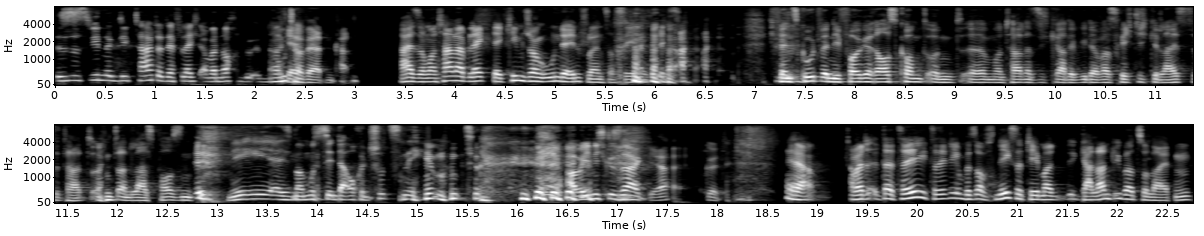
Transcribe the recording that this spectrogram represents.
es ist wie ein Diktator, der vielleicht aber noch guter okay. werden kann. Also Montana Black, der Kim Jong-un der Influencer-Szene. Ich fände es gut, wenn die Folge rauskommt und äh, Montana sich gerade wieder was richtig geleistet hat und dann Lars Pausen, nee, man muss den da auch in Schutz nehmen. Habe ich nicht gesagt, ja. Gut. Ja, aber tatsächlich, tatsächlich, um es aufs nächste Thema galant überzuleiten,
